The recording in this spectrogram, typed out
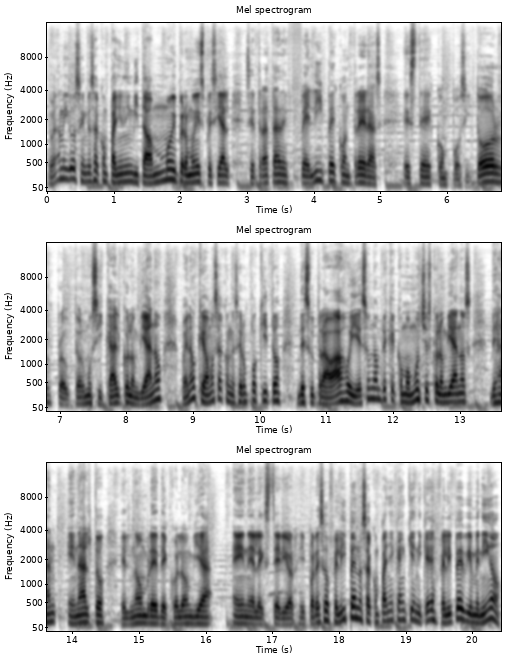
Y bueno amigos, hoy nos acompaña un invitado muy pero muy especial. Se trata de Felipe Contreras, este compositor, productor musical colombiano. Bueno, que vamos a conocer un poquito de su trabajo y es un hombre que como muchos colombianos dejan en alto el nombre de Colombia en el exterior. Y por eso Felipe nos acompaña acá en Quién y qué. Felipe, bienvenido.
